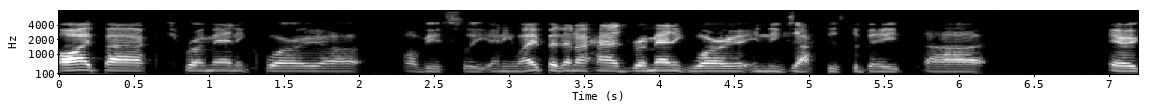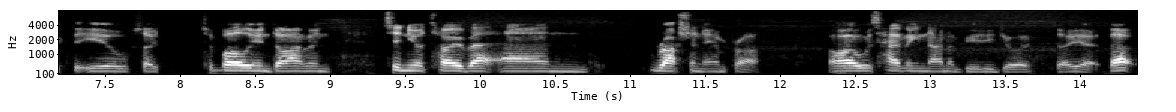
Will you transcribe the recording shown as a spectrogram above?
I backed Romantic Warrior, obviously, anyway. But then I had Romantic Warrior in the exactas to beat uh, Eric the Eel, so Tourbillon Diamond, Senor Toba, and Russian Emperor. I was having none of Beauty Joy, so yeah, that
